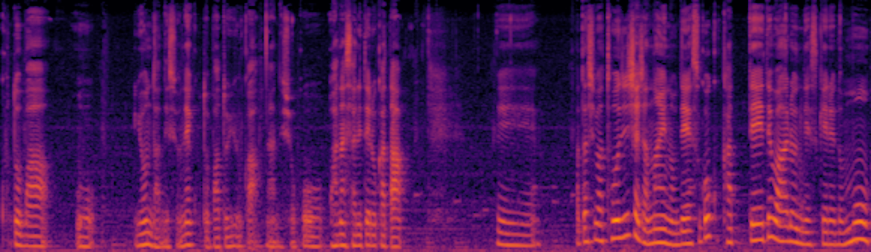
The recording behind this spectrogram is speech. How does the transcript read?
ー、言葉を読んだんですよね言葉というか何でしょうこうお話しされてる方。えー、私は当事者じゃないのですごく勝手ではあるんですけれども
